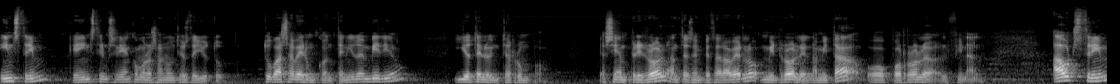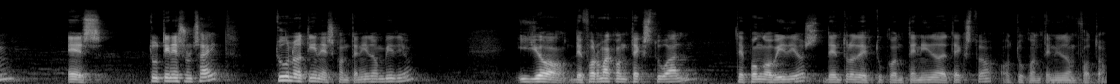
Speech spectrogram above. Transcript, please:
InStream, que InStream serían como los anuncios de YouTube. Tú vas a ver un contenido en vídeo y yo te lo interrumpo. Ya sea en pre-roll, antes de empezar a verlo, mid-roll en la mitad o por roll al final. Outstream es, tú tienes un site, tú no tienes contenido en vídeo y yo, de forma contextual, te pongo vídeos dentro de tu contenido de texto o tu contenido en foto.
